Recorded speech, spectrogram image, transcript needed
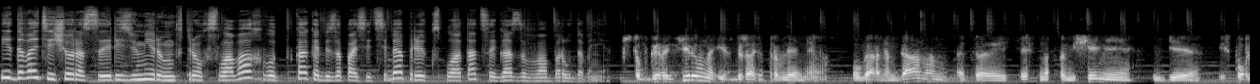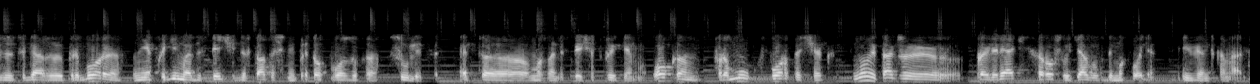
И давайте еще раз резюмируем в трех словах, вот как обезопасить себя при эксплуатации газового оборудования. Чтобы гарантированно избежать отравления угарным газом, это, естественно, в помещении, где используются газовые приборы, необходимо обеспечить достаточный приток воздуха с улицы. Это можно обеспечить открытием окон, фрамуг, форточек, ну и также проверять хорошую тягу в дымоходе и в вент-канале.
